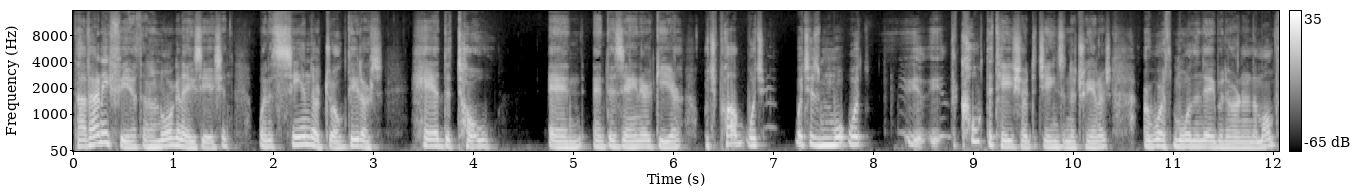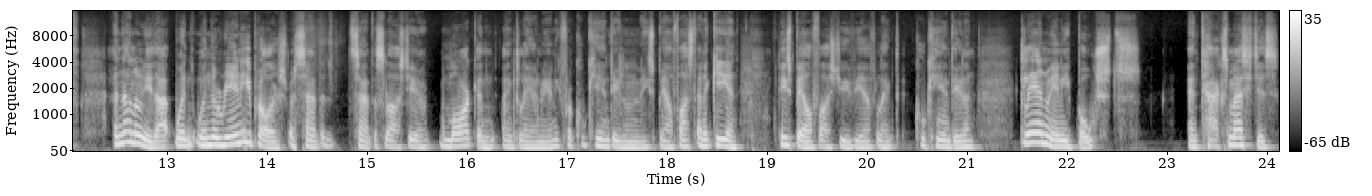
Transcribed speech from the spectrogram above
to have any faith in an organisation when it's seeing their drug dealers head to toe in, in designer gear, which prob which which is more what the coat, the t-shirt, the jeans, and the trainers are worth more than they would earn in a month. And not only that, when when the Rainey brothers were sent, sent us last year, Mark and, and Glenn Rainey for cocaine dealing in East Belfast, and again, East Belfast UVF linked cocaine dealing, Glenn Rainey boasts in text messages,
